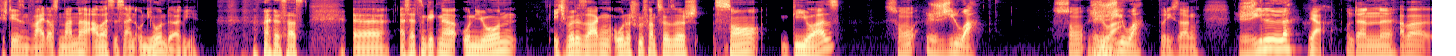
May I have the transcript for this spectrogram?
Die Städte sind weit auseinander, aber es ist ein Union-Derby. das heißt, äh, als letzten Gegner Union, ich würde sagen, ohne Schulfranzösisch Saint-Gilloise. Saint-Gillois. Gillois. Saint-Gillois, würde ich sagen. Gilles Ja, und dann äh, aber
